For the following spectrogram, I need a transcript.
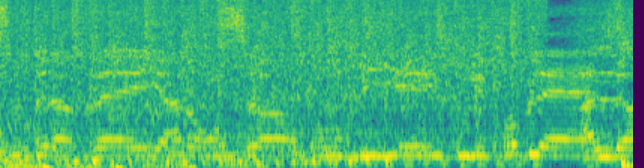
Sourd de la veille, alors on sort pour oublier tous les problèmes. Alors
